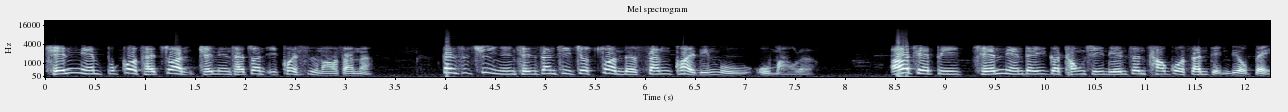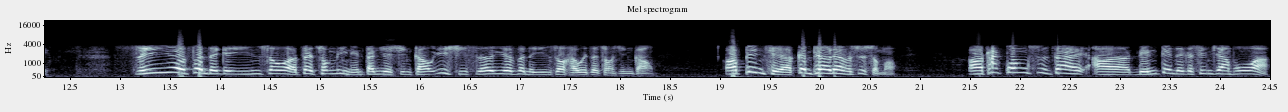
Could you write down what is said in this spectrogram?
前年不过才赚，全年才赚一块四毛三呢、但是去年前三季就赚了三块零五五毛了，而且比前年的一个同期年增超过三点六倍。十一月份的一个营收啊，再创历年单月新高，预期十二月份的营收还会再创新高，啊，并且啊，更漂亮的是什么？啊，它光是在啊联电的一个新加坡啊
